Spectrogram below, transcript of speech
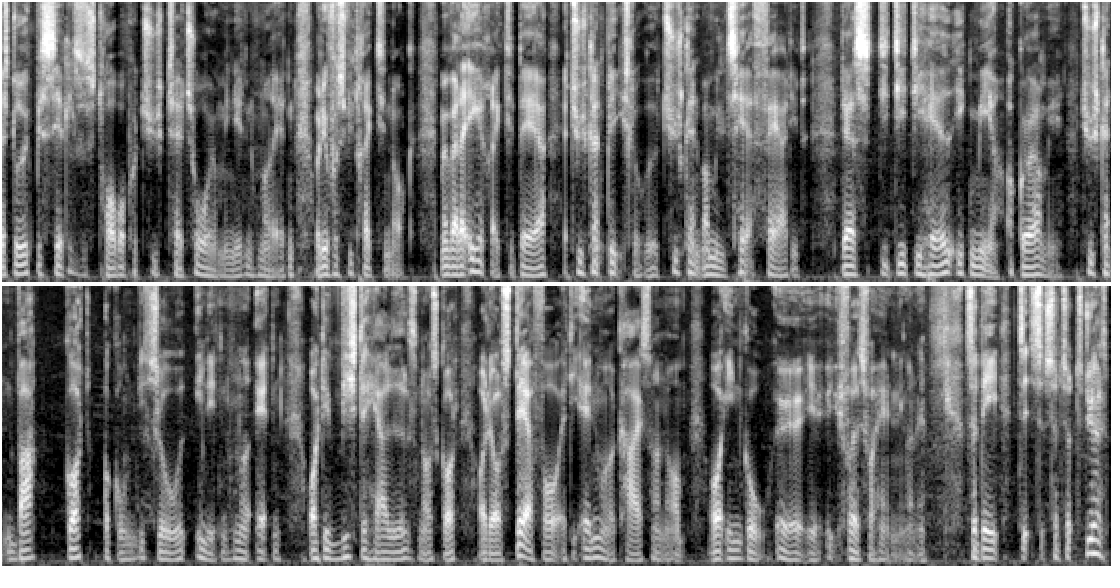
der stod jo ikke besættelsestropper på tysk territorium i 1918, og det er for svidt rigtigt nok. Men hvad der ikke er rigtigt, det er, at Tyskland blev slået. Tyskland var militært færdigt. Deres, de, de, de havde ikke mere at gøre med. Tyskland var godt og grundigt slået i 1918, og det vidste herreledelsen også godt, og det er også derfor, at de anmoder kejseren om at indgå øh, i fredsforhandlingerne. Så, det, det, så, så, så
